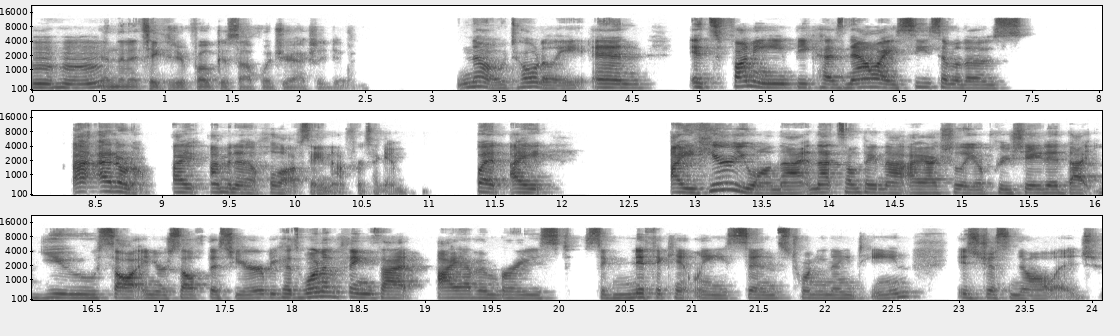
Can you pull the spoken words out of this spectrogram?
Mm-hmm. And then it takes your focus off what you're actually doing. No, totally. And it's funny because now I see some of those. I, I don't know. I, I'm gonna hold off saying that for a second. But I I hear you on that. And that's something that I actually appreciated that you saw in yourself this year. Because one of the things that I have embraced significantly since 2019 is just knowledge.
